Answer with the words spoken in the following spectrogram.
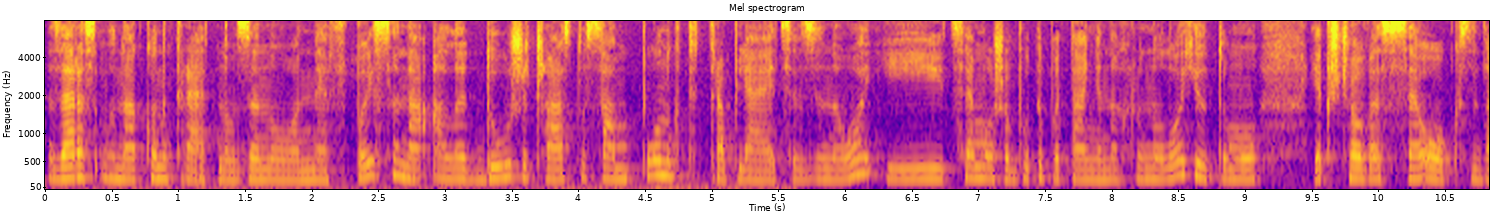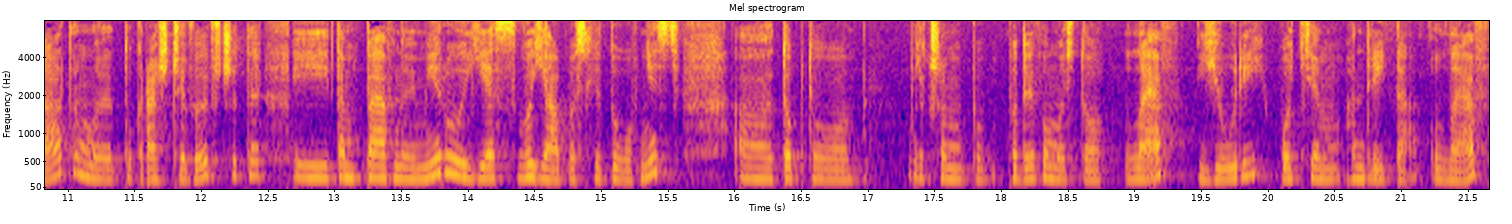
Зараз вона конкретно в ЗНО не вписана, але дуже часто сам пункт трапляється в ЗНО, і це може бути питання на хронологію. Тому, якщо у вас все ок з датами, то краще вивчити. І там певною мірою є своя послідовність. Тобто, якщо ми подивимось, то Лев, Юрій, потім Андрій та Лев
